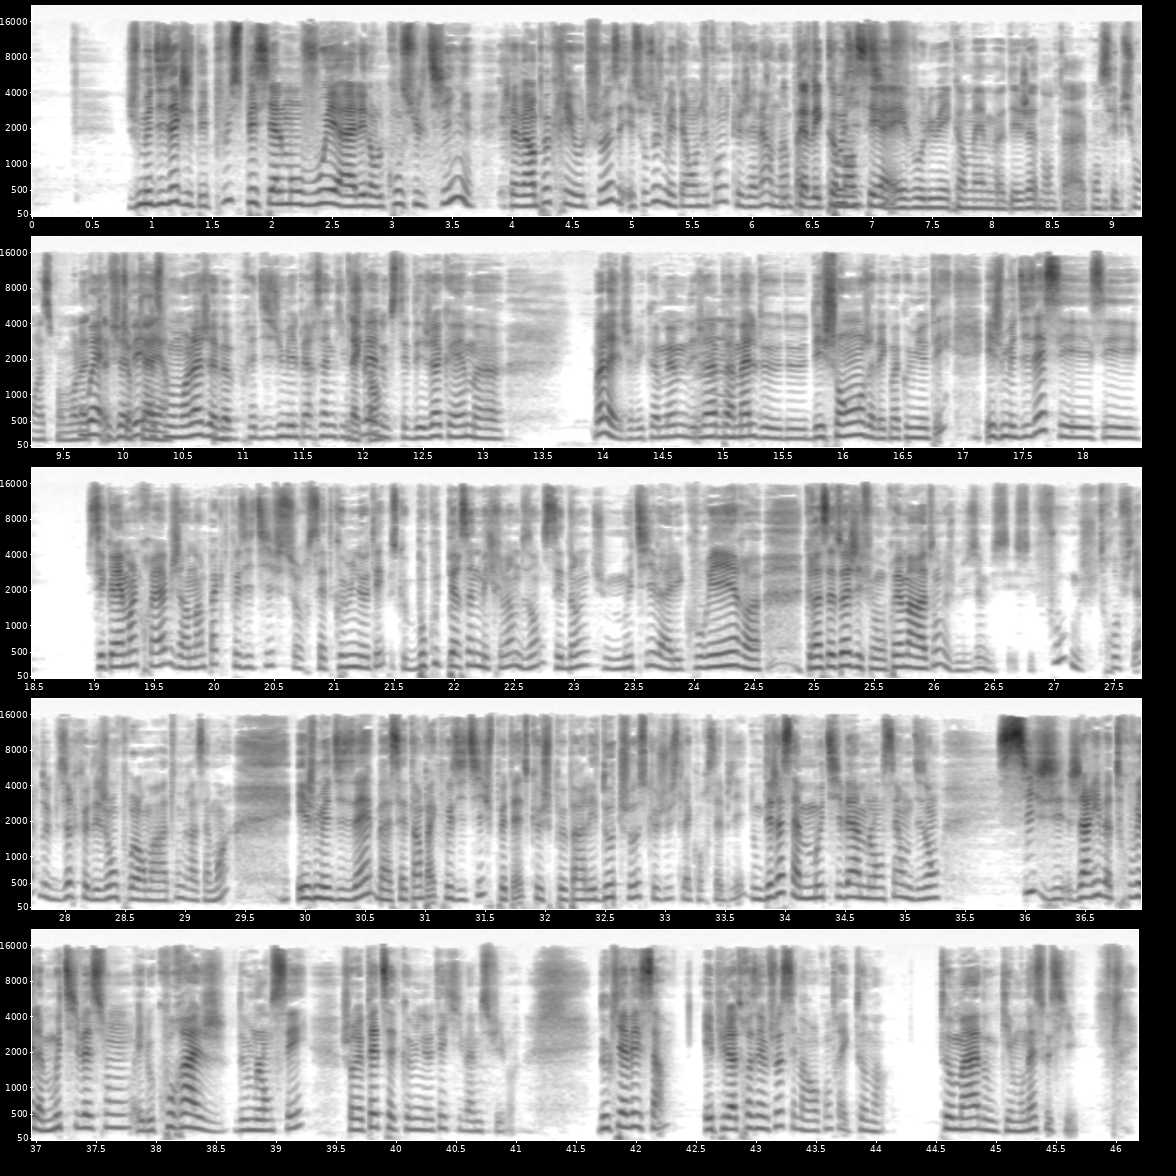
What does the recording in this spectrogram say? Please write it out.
je me disais que j'étais plus spécialement vouée à aller dans le consulting. J'avais un peu créé autre chose et surtout je m'étais rendu compte que j'avais un impact tu avais commencé positif. à évoluer quand même euh, déjà dans ta conception à ce moment-là Ouais, j'avais à ce moment-là, j'avais Mm. à peu près 18 000 personnes qui me suivaient, donc c'était déjà quand même. euh, voilà, j'avais quand même déjà pas mal de de- d'échanges avec ma communauté et je me disais c'est c'est quand même incroyable, j'ai un impact positif sur cette communauté parce que beaucoup de personnes m'écrivaient en me disant c'est dingue, tu me motives à aller courir. euh, grâce à toi, j'ai fait mon premier marathon et je me disais mais c'est fou, je suis trop fière de me dire que des gens courent leur marathon grâce à moi. Et je me disais bah cet impact positif, peut-être que je peux parler d'autre chose que juste la course à pied. Donc déjà ça me motivait à me lancer en me disant si j'arrive à trouver la motivation et le courage de me lancer, j'aurai peut-être cette communauté qui va me suivre. Donc il y avait ça. Et puis la troisième chose, c'est ma rencontre avec Thomas. Thomas, donc qui est mon associé,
